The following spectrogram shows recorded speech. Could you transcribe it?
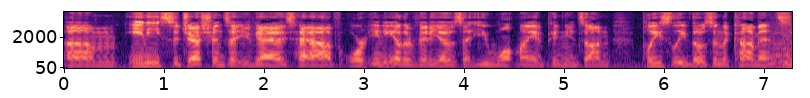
Um, any suggestions that you guys have or any other videos that you want my opinions on, please leave those in the comments.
